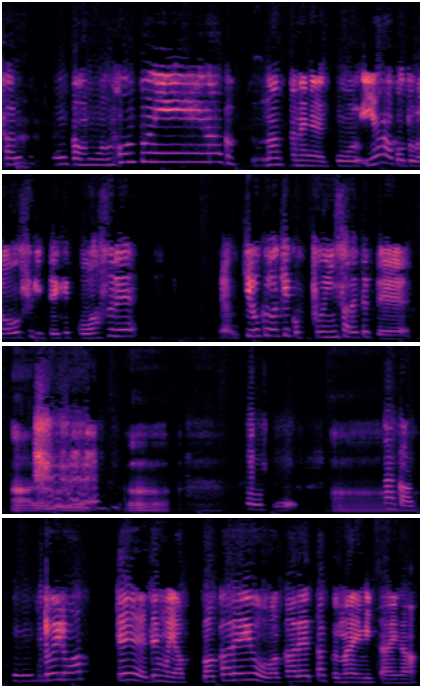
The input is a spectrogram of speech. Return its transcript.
されなんかもう本当になんかなんかねこう嫌なことが多すぎて結構忘れ記憶が結構封印されてて。ああなるほどね。うんそうそう。ああなんかいろいろあってでもや別れよう別れたくないみたいな。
